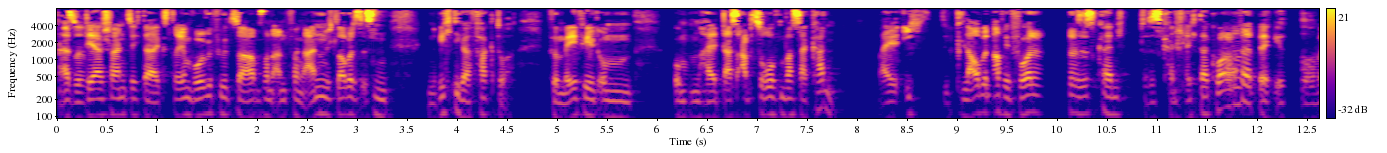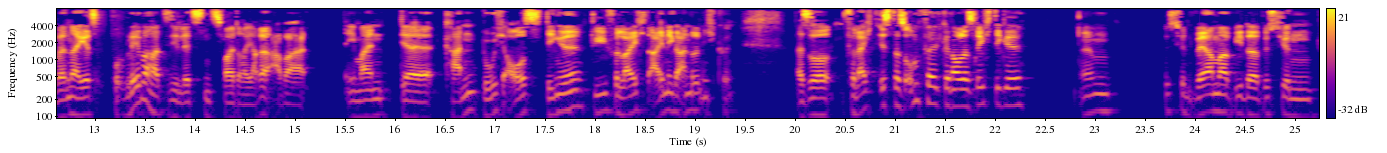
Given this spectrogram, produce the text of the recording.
Also der scheint sich da extrem wohlgefühlt zu haben von Anfang an. Ich glaube, das ist ein, ein wichtiger Faktor für Mayfield, um, um halt das abzurufen, was er kann. Weil ich glaube nach wie vor, das ist kein, das ist kein schlechter Quarterback. Also wenn er jetzt Probleme hat die letzten zwei, drei Jahre, aber ich meine, der kann durchaus Dinge, die vielleicht einige andere nicht können. Also vielleicht ist das Umfeld genau das Richtige. Ähm, bisschen wärmer wieder, bisschen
